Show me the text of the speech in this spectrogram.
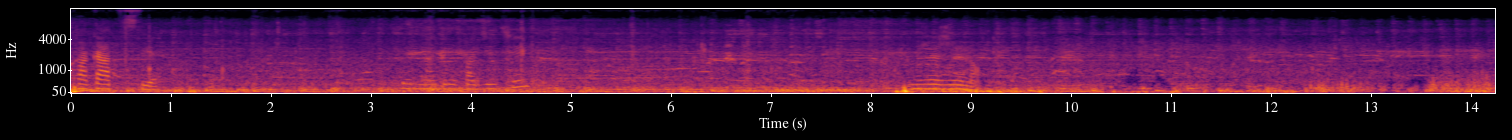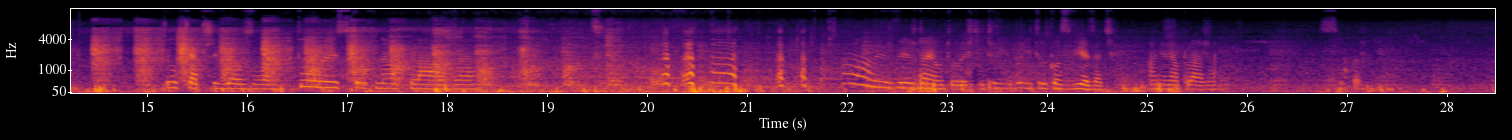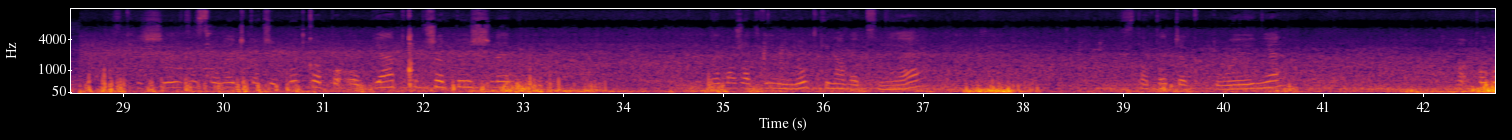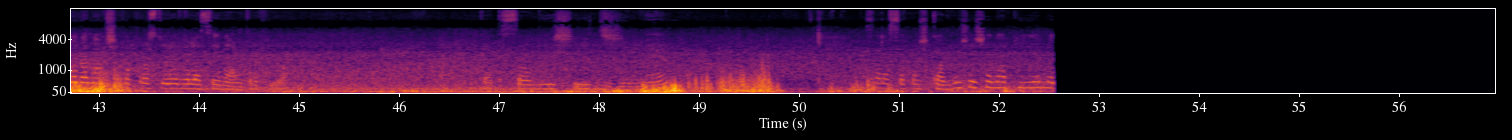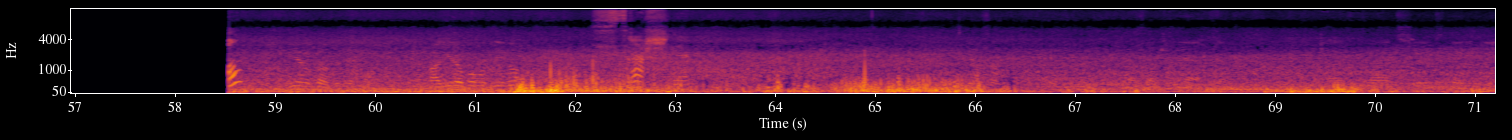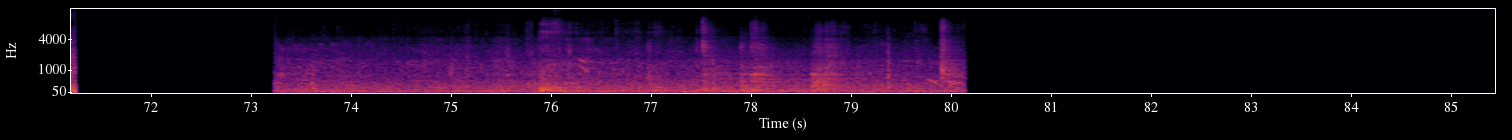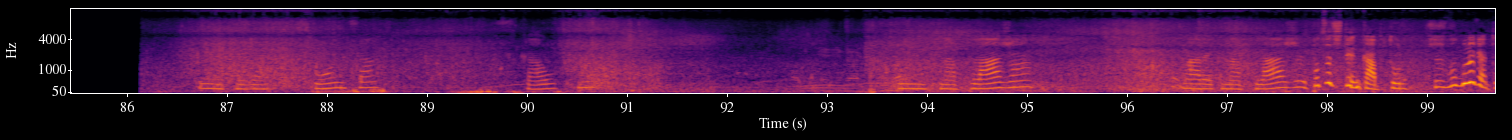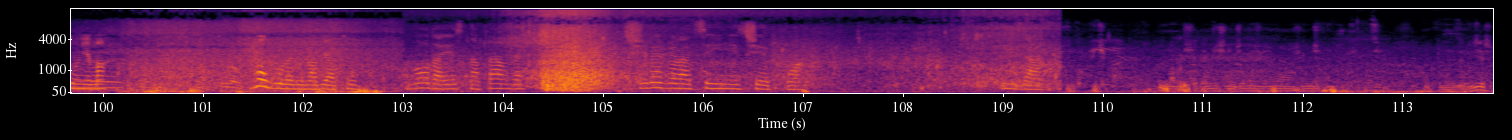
wakacje. Jedna grupa dzieci. Mrzeżyno. Ciuchcia przywiozła turystów na plażę. Już wyjeżdżają turyści, czyli byli tylko zwiedzać, a nie na plażę. Super. Siedzę, słoneczko cieplutko po obiadku przepysznym. Do morza dwie minutki, nawet nie. Stateczek płynie. No, pogoda nam się po prostu rewelacyjna utrafiła. Tak sobie siedzimy. Zaraz jakąś kawusię się napijemy. Pali ropą? Strasznie. Pięknego słońca, skałki. Piękna plaża. Marek na plaży. Po co ci ten kaptur? Przecież w ogóle wiatru nie ma. W ogóle nie ma wiatru. Woda jest naprawdę rewelacyjnie ciepła. I za. Mamy 79, mamy 80. Widzisz?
